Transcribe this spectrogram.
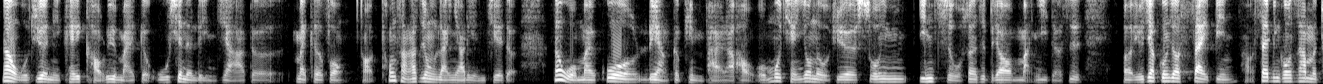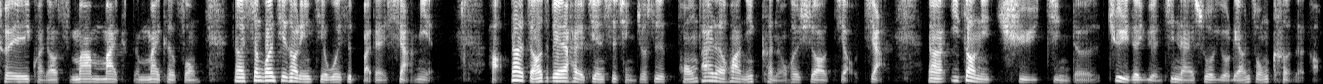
那我觉得你可以考虑买一个无线的领夹的麦克风，啊，通常它是用蓝牙连接的。那我买过两个品牌了，哈，我目前用的我觉得收音音质我算是比较满意的是，呃，有一家公司叫赛宾，好，赛宾公司他们推一款叫 Smart Mic 的麦克风，那相关介绍链接我也是摆在下面。好，那讲到这边还有一件事情，就是棚拍的话，你可能会需要脚架。那依照你取景的距离的远近来说，有两种可能啊。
